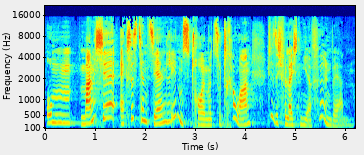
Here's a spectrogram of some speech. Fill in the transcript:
um manche existenziellen Lebensträume zu trauern, die sich vielleicht nie erfüllen werden.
